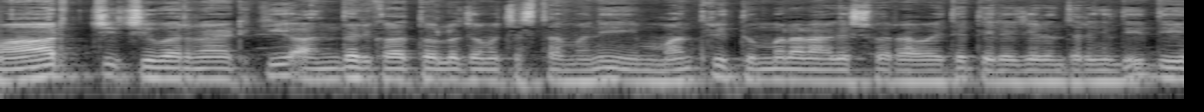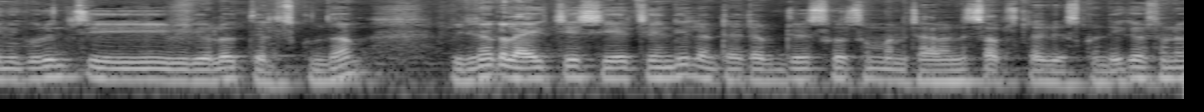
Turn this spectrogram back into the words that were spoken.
మార్చి చివరి నాటికి అందరి ఖాతాల్లో జమ చేస్తామని మంత్రి తుమ్మల నాగేశ్వరరావు అయితే తెలియజేయడం జరిగింది. దీని గురించి ఈ వీడియోలో తెలుసుకుందాం. వీడియోకి లైక్ చేసి షేర్ చేయండి. ఇలాంటి అప్డేట్స్ కోసం మన ఛానల్ని సబ్స్క్రైబ్ చేసుకోండి. ఇక విషయంలో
